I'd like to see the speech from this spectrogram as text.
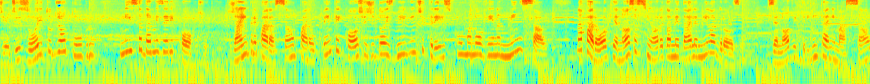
Dia 18 de outubro, Missa da Misericórdia, já em preparação para o Pentecostes de 2023 com uma novena mensal na paróquia Nossa Senhora da Medalha Milagrosa. 19h30 animação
